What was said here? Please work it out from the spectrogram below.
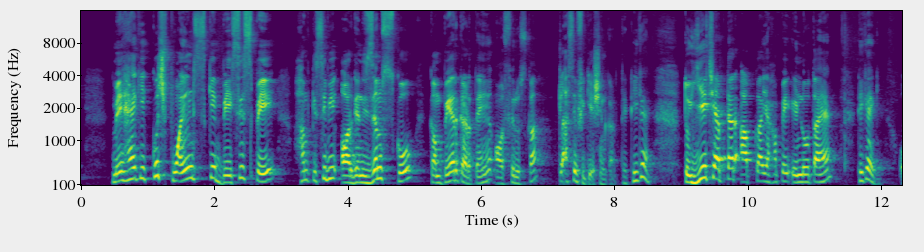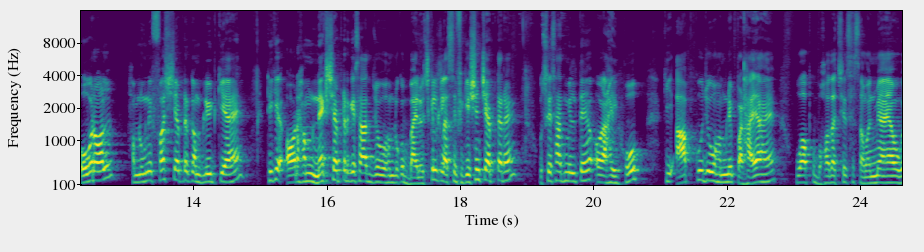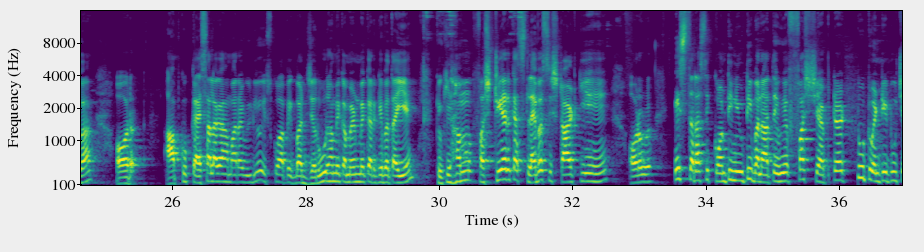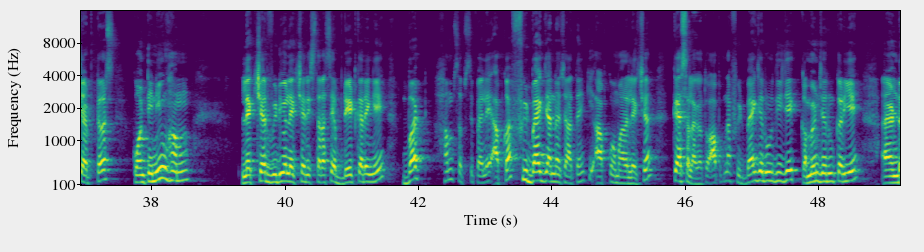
में है कि कुछ पॉइंट्स के बेसिस पे हम किसी भी ऑर्गेनिजम्स को कंपेयर करते हैं और फिर उसका क्लासिफिकेशन करते ठीक है? तो ये चैप्टर आपका यहाँ पे एंड होता है, ठीक है? ओवरऑल हम लोग ने फ़र्स्ट चैप्टर कंप्लीट किया है, ठीक है? और हम नेक्स्ट चैप्टर के साथ जो हम लोग को बायोलॉजिकल क्लासिफिकेशन चैप्टर है, उसके साथ मिलते हैं और आई होप कि आपको जो हमने पढ़ाया है, वो आपको बहुत अच्छे से समझ में आया होगा। और आपको कैसा लगा हमारा वीडियो इसको आप एक बार ज़रूर हमें कमेंट में करके बताइए, क्योंकि हम फ़र्स्ट ईयर का सिलेबस स्टार्ट किए हैं और इस तरह से कॉन्टिन्यूटी बनाते हुए first chapter to twenty two chapters continue हम लेक्चर वीडियो लेक्चर इस तरह से अपडेट करेंगे। बट हम सबसे पहले आपका फीडबैक जानना चाहते हैं कि आपको हमारा लेक्चर कैसा लगा। तो आप अपना फीडबैक ज़रूर दीजिए कमेंट ज़रूर करिए। एंड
